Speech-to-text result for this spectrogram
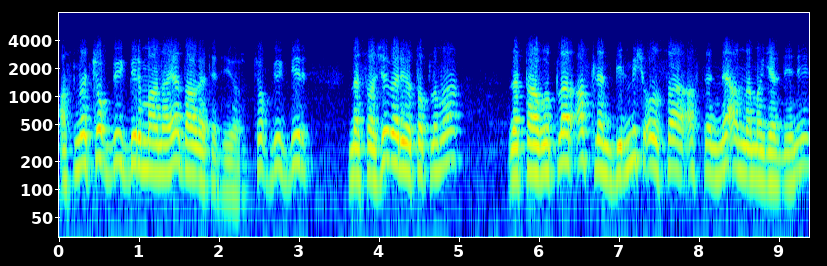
Aslında çok büyük bir manaya davet ediyor. Çok büyük bir mesajı veriyor topluma ve tağutlar aslen bilmiş olsa aslen ne anlama geldiğini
